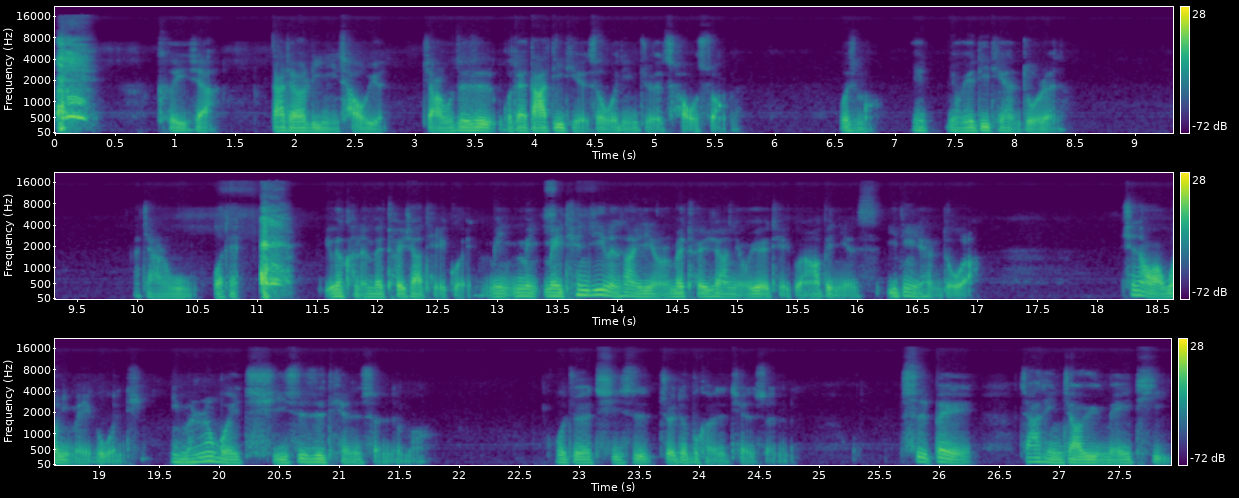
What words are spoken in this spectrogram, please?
咳一下，大家要离你超远。假如这是我在搭地铁的时候，我一定觉得超爽的。为什么？因为纽约地铁很多人。那假如我在，有可能被推下铁轨，每每每天基本上一定有人被推下纽约铁轨，然后被碾死，一定也很多啦。现在我要问你们一个问题：你们认为歧视是天生的吗？我觉得歧视绝对不可能是天生的，是被家庭教育、媒体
